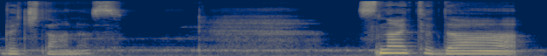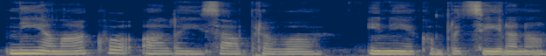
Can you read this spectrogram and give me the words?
Već danas. Znajte da nije lako, ali zapravo i nije komplicirano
